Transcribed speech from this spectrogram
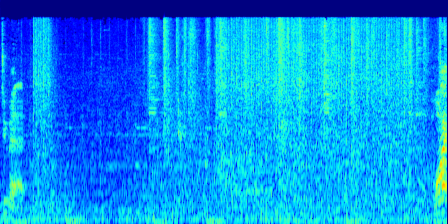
Too bad. Why?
